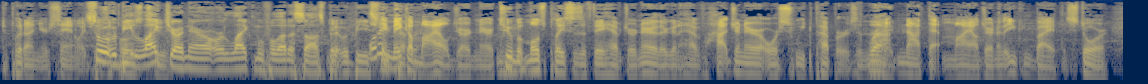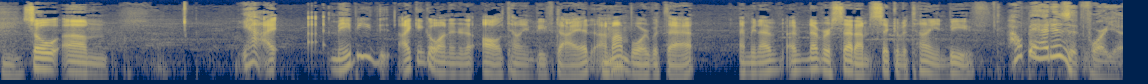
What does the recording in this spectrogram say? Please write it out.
to put on your sandwich. So it would be like to, jardiniere or like muffaletta sauce, but it would be Well, they make pepper. Mm-hmm. a mild jardiniere too, but most places, if they have jardiniere, they're going to have hot jardiniere or sweet peppers, and Right. not, not that mild jardiniere that you can buy at the store. Mm. So, um, yeah, I maybe th- I can go on an all Italian beef diet. Mm. I'm on board with that. I mean, I've I've never said I'm sick of Italian beef. How bad is it for you?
